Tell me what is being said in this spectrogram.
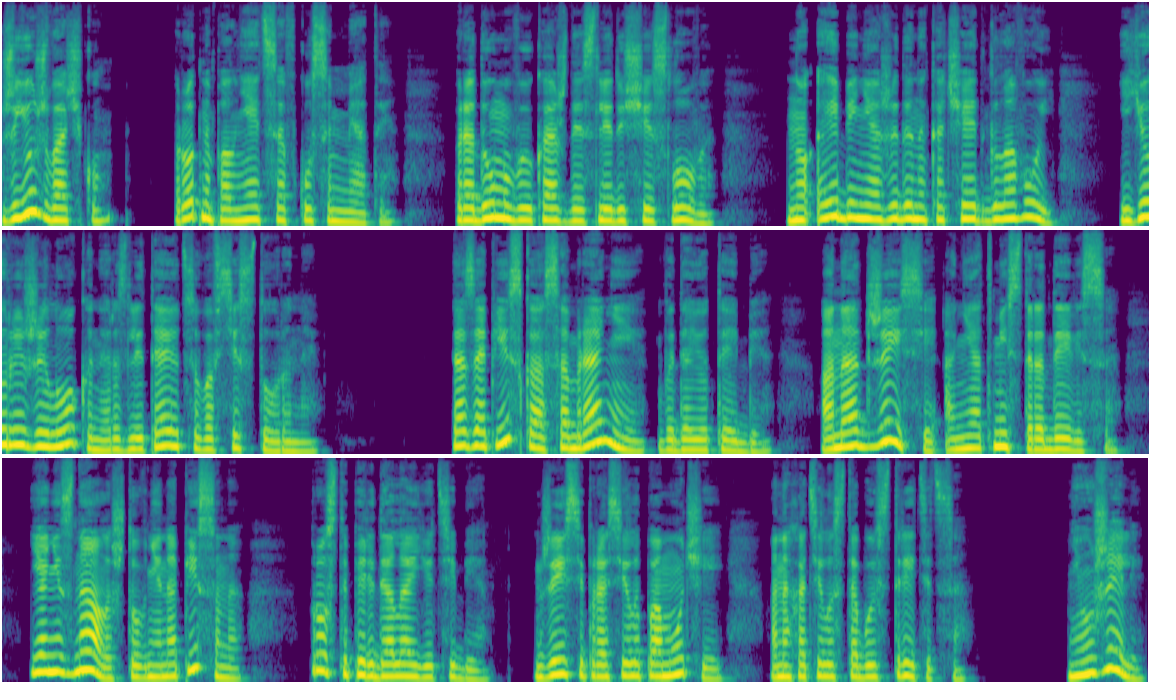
Жую жвачку. Рот наполняется вкусом мяты. Продумываю каждое следующее слово. Но Эбби неожиданно качает головой — ее рыжие локоны разлетаются во все стороны. «Та записка о собрании», — выдает Эбби, — «она от Джейси, а не от мистера Дэвиса. Я не знала, что в ней написано, просто передала ее тебе. Джейси просила помочь ей, она хотела с тобой встретиться». «Неужели?»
